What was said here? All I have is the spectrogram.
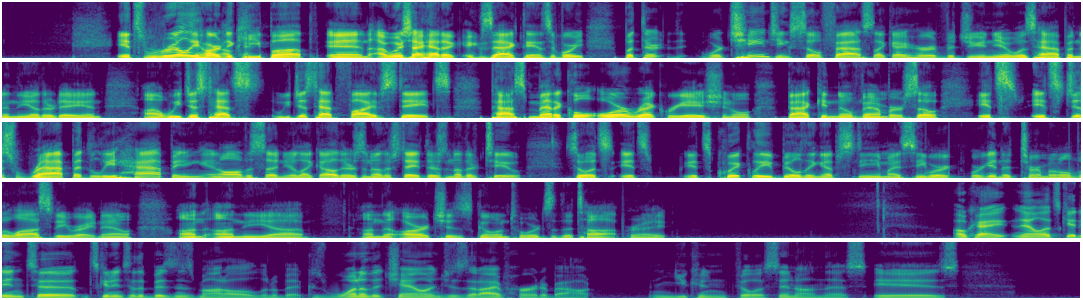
It's really hard to keep up, and I wish I had an exact answer for you. But they're we're changing so fast. Like I heard Virginia was happening the other day, and uh, we just had we just had five states pass medical or recreational back in November. So it's it's just rapidly happening, and all of a sudden you're like, oh, there's another state, there's another two. So it's it's it's quickly building up steam. I see we're we're getting a terminal velocity right now on on the uh, on the arches going towards the top, right? Okay, now let's get into let's get into the business model a little bit because one of the challenges that I've heard about, and you can fill us in on this, is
